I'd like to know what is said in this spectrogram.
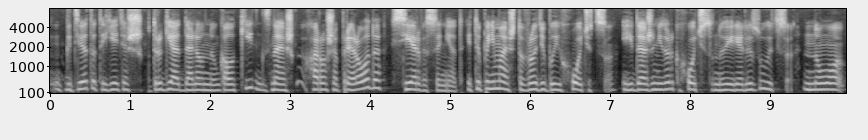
Где-то ты едешь в другие отдаленные уголки, знаешь, хорошая природа, сервиса нет. И ты понимаешь, что вроде бы и хочется. И даже не только хочется, но и реализуется. Но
